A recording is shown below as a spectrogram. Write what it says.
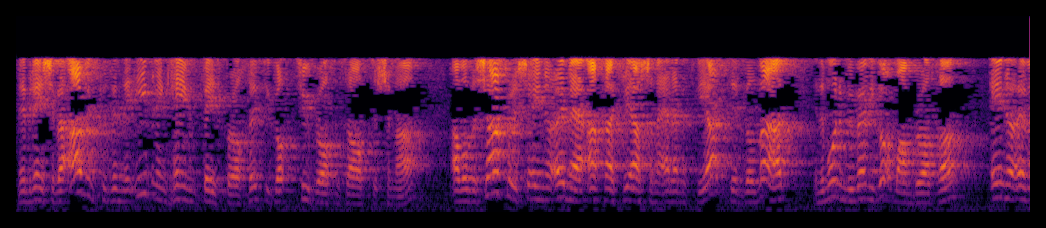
Because in the evening came base brachas, you've got two brachas after Shema. In the morning we've only got one bracha. You don't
